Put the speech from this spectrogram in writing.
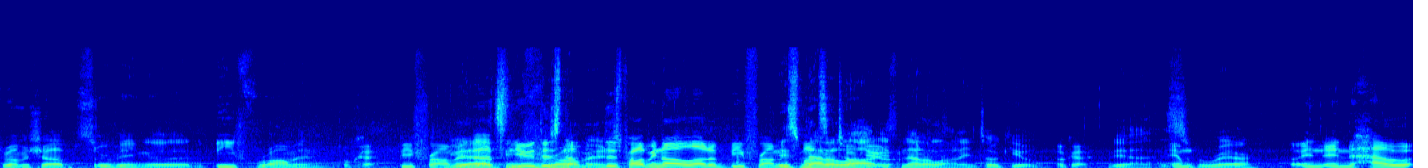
ramen shop serving uh, beef ramen. Okay, beef ramen. Yeah, that's beef new. There's not. ramen. There's probably not a lot of beef ramen It's spots not a in lot. Tokyo. It's not a lot in Tokyo. Okay. Yeah, it's And- super rare. And and how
